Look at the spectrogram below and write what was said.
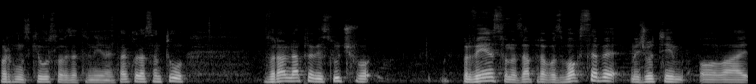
vrhunske uslove za treniranje. Tako da sam tu dvoranu napravio isključivo prvenstveno zapravo zbog sebe, međutim ovaj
